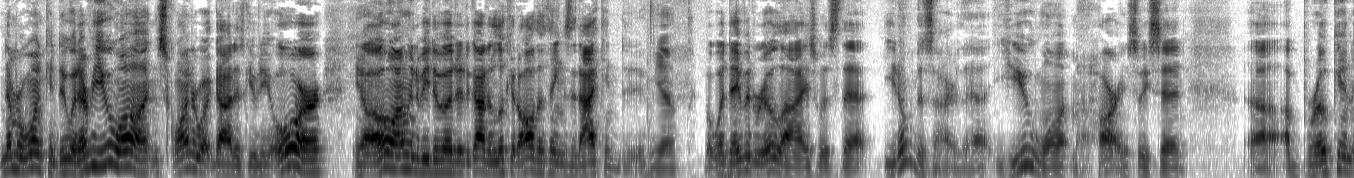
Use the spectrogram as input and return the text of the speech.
number one can do whatever you want and squander what God has given you, or you know, oh, I'm going to be devoted to God and look at all the things that I can do. yeah But what David realized was that you don't desire that. You want my heart. And so he said, uh, a broken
